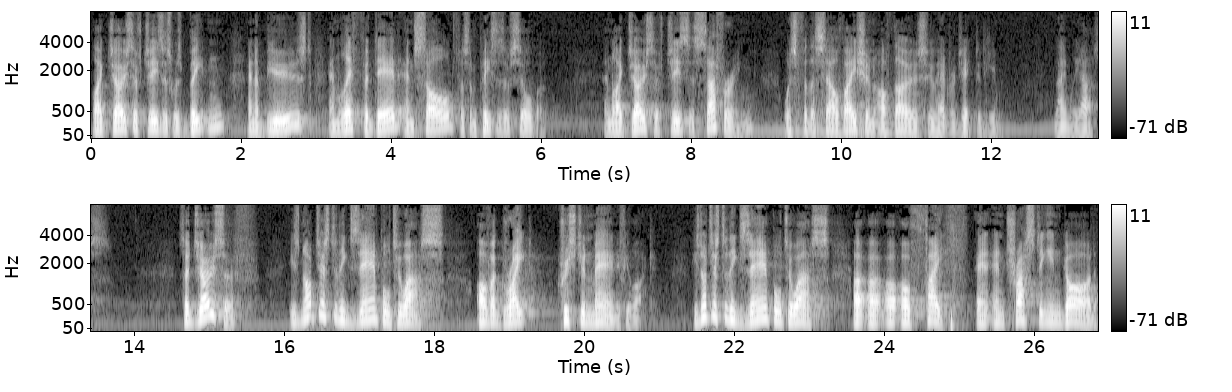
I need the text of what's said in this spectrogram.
Like Joseph, Jesus was beaten and abused and left for dead and sold for some pieces of silver. And like Joseph, Jesus' suffering was for the salvation of those who had rejected him, namely us. So Joseph is not just an example to us of a great Christian man, if you like. He's not just an example to us uh, uh, uh, of faith and, and trusting in God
